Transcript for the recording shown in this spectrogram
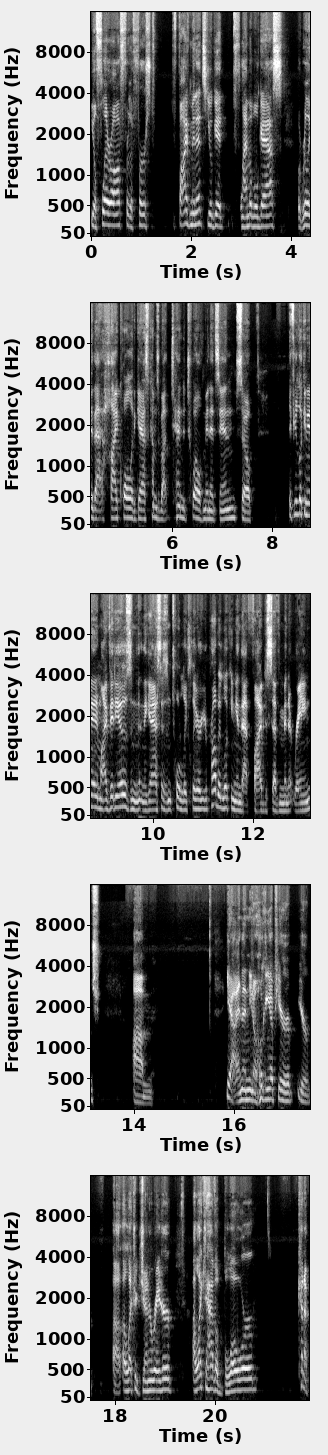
you'll flare off for the first five minutes, you'll get flammable gas, but really that high quality gas comes about 10 to 12 minutes in. So if you're looking at any of my videos and, and the gas isn't totally clear, you're probably looking in that five to seven minute range. Um, yeah, and then you know hooking up your your uh, electric generator. I like to have a blower kind of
